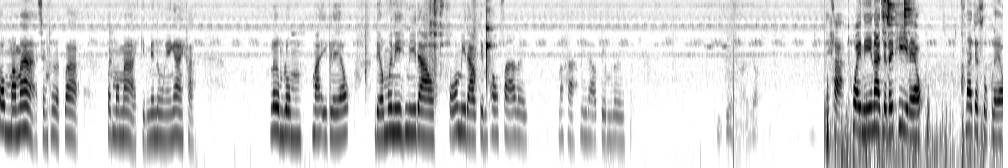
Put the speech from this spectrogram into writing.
ต้มมาม่าเชิงเทิดว่าต้มมาม่ากินเมนูง่ายๆค่ะ เริ่มลมมาอีกแล้ว เดี๋ยวมื้อนี้มีดาวเพราะว่ามีดาวเต็มท้องฟ้าเลยนะคะ มีดาวเต็มเลยนี่ค่ะ ถ้วยนี้น่าจะได้ที่แล้ว น่าจะสุกแล้ว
